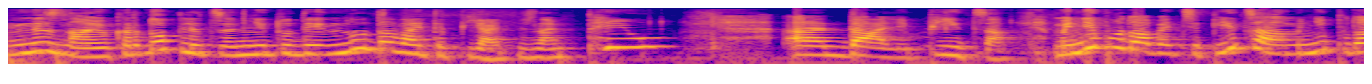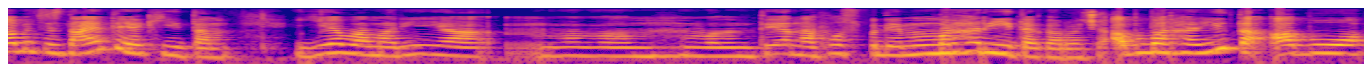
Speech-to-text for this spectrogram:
Не знаю, картопля це не туди. Ну давайте 5, не знаю, пів. Е, далі, піца. Мені подобається піца, але мені подобається, знаєте, які там Єва, Марія, Валентина, господи, Маргарита, коротше, або Маргарита, або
